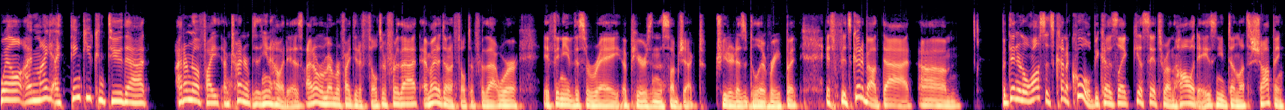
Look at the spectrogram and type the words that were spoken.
Well, I might. I think you can do that. I don't know if I. I'm trying to. You know how it is. I don't remember if I did a filter for that. I might have done a filter for that, where if any of this array appears in the subject, treat it as a delivery. But it's it's good about that. Um, but then it'll also it's kind of cool because like let's say it's around the holidays and you've done lots of shopping,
